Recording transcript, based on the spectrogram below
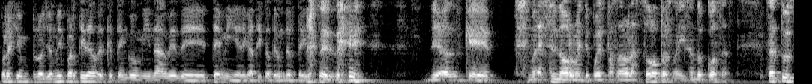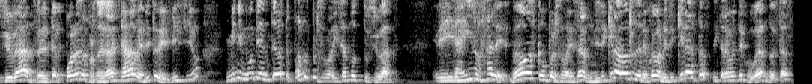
Por ejemplo, yo en mi partida ves que tengo mi nave de Temi, el gatito de Undertale. Sí, sí. Dios, es que es, enorme, te puedes pasar horas solo personalizando cosas. O sea, tu ciudad, si te pones a personalizar cada bendito edificio, mínimo un día entero te pasas personalizando tu ciudad. Y de ahí no sales, no vas con personalizar, ni siquiera avanzas en el juego, ni siquiera estás literalmente jugando, estás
